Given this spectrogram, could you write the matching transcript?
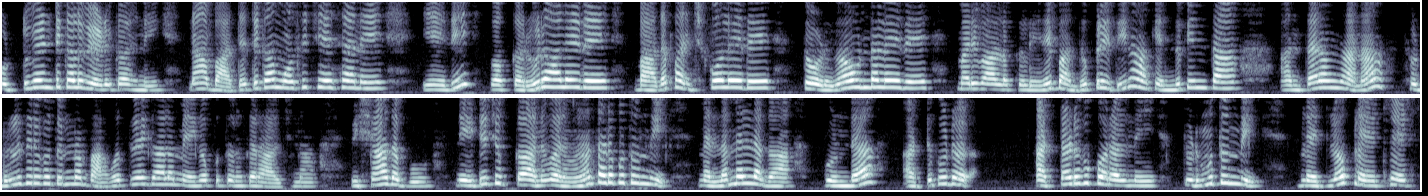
పుట్టు వెంట్రుకల వేడుకని నా బాధ్యతగా మోసి చేశానే. ఏది? ఒక్కరూ రాలేదే. బాధ పంచుకోలేదే. తోడుగా ఉండలేదే. మరి వాళ్ళకు లేని బంధుప్రీతి నాకెందుకింత? అంతరంగాన? సుడులు తిరుగుతున్న భావోద్వేగాల మేఘపు తునక రాల్చిన విషాదపు నీటి చుక్క అనువనువన తడుపుతుంది. మెల్లమెల్లగా గుండె అట్టుకు అట్టడుగు పొరల్ని తుడుముతుంది. బ్లడ్లో ప్లేట్లెట్స్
